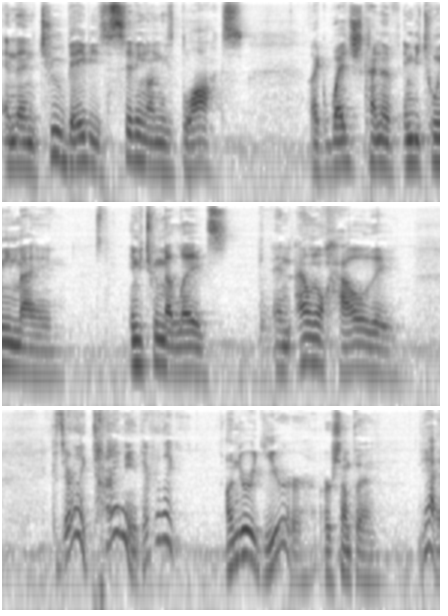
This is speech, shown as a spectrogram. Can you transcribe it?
and then two babies sitting on these blocks, like wedged kind of in between my, in between my legs. And I don't know how they, because they're like tiny. They were like under a year or something. Yeah,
